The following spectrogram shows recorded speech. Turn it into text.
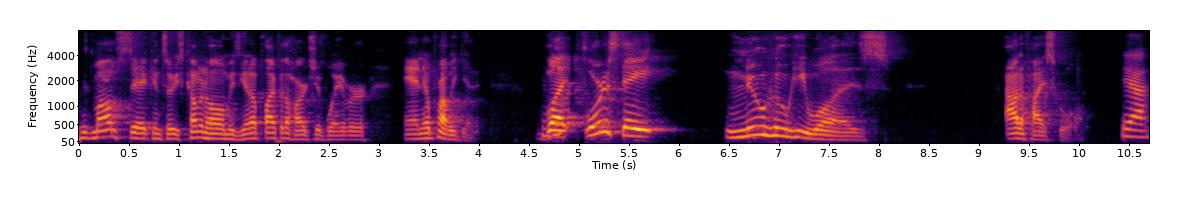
His mom's sick, and so he's coming home. He's gonna apply for the hardship waiver, and he'll probably get it. Mm-hmm. But Florida State knew who he was out of high school. Yeah.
